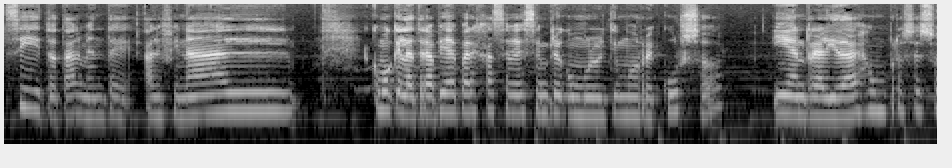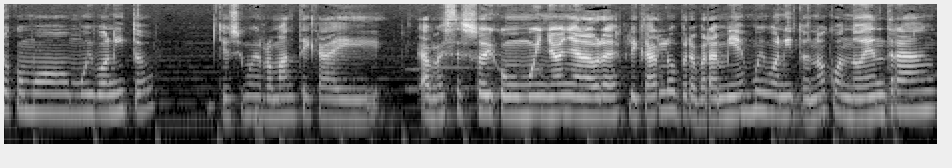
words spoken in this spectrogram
Sí, totalmente. Al final, como que la terapia de pareja se ve siempre como el último recurso y en realidad es un proceso como muy bonito. Yo soy muy romántica y a veces soy como muy ñoña a la hora de explicarlo, pero para mí es muy bonito, ¿no? Cuando entran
